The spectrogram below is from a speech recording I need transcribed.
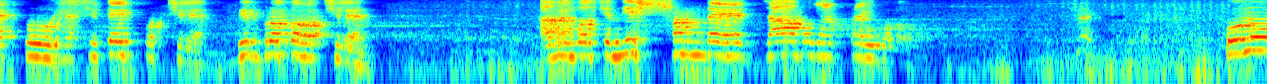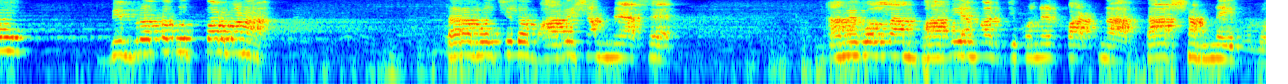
একটু হেসিটেট করছিলেন, বিব্রত হচ্ছিলেন। আমি বলছি, নিঃসন্দেহে যা বলার তাই বলো। কোন বিব্রত বোধ করব না। তারা বলছিল, ভাবি সামনে আসেন আমি বললাম, ভাবি আমার জীবনের পার্টনার তার সামনেই বলো,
